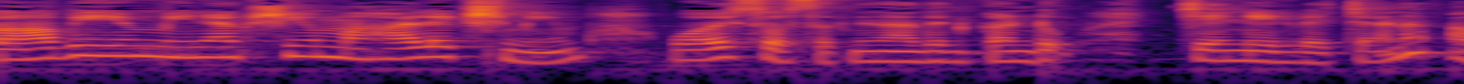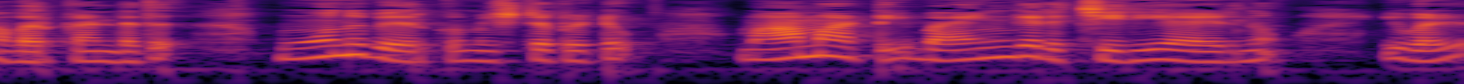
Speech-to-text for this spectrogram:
കാവ്യയും മീനാക്ഷിയും മഹാലക്ഷ്മിയും വോയിസ് ഓഫ് സത്യനാഥൻ കണ്ടു. ചെന്നൈയിൽ വെച്ചാണ് അവർ കണ്ടത്. മൂന്ന് പേർക്കും ഇഷ്ടപ്പെട്ടു. മാമാട്ടി ഭയങ്കര ചിരിയായിരുന്നു. ഇവൾ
